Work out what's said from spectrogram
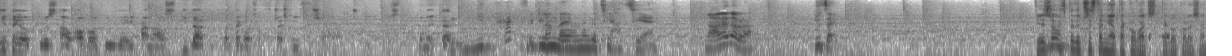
nie tego, który stał obok mnie i pana Ospida, tylko tego, co wcześniej strzelałem. Bodaj ten. Nie tak wyglądają negocjacje. No ale dobra. Rzucaj. Wiesz, że on wtedy przestanie atakować tego kolesia?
